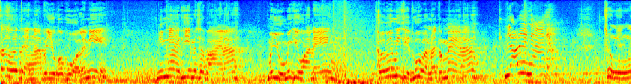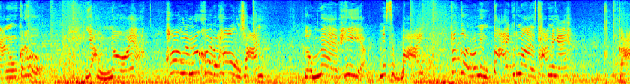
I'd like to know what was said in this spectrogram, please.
ก็เธอแต่งงานไปอยู่กับผัวแล้วนี่ นี่แม่พี่ไม่สบายนะ มาอยู่ไม่กี่วันเอง เธอไม่มีสิทธิ์พูดแบบนั้นกับแม่นะ แล้วยังไง ถึงอย่างนั้นก็เถอะ อย่างน้อยอะ ห้องนั้นไม่เคยเป็นห้องของฉัน แล้วแม่พี่อะไม่สบาย ถ้าเกิดวันหนึ่งตายขึ้นมาจะทำยังไง น้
